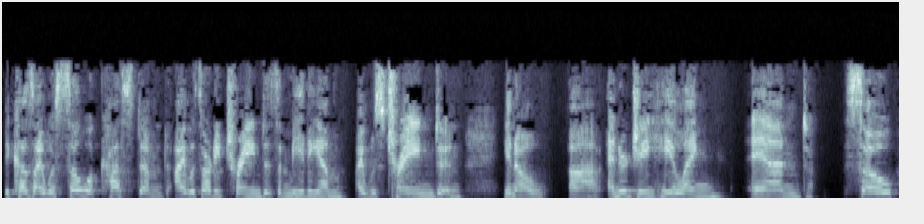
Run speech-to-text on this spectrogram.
because I was so accustomed. I was already trained as a medium. I was trained in, you know, uh, energy healing. And so,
